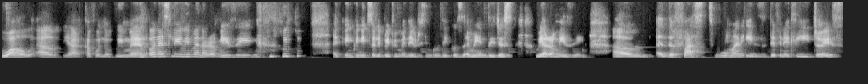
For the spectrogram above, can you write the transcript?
Wow. Um, yeah, a couple of women. Honestly, women are amazing. I think we need to celebrate women every single day because I mean they just we are amazing. Um, the first woman is definitely Joyce.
